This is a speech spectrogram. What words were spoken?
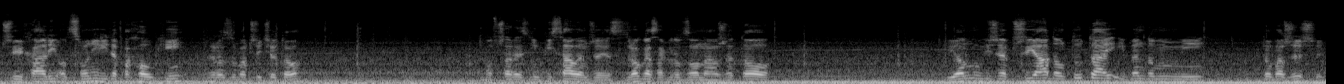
Przyjechali, odsłonili te pachołki. Zaraz zobaczycie to. Bo wczoraj z nim pisałem, że jest droga zagrodzona, że to. I on mówi, że przyjadą tutaj i będą mi towarzyszyć.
